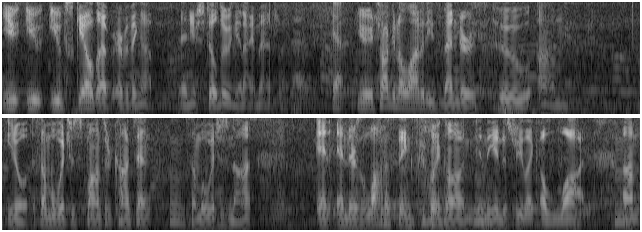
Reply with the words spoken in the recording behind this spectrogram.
you, you you've scaled up everything up, and you're still doing it, I imagine. yeah. You're talking to a lot of these vendors who, um, you know, some of which is sponsored content, some of which is not, and and there's a lot of things going on in the industry, like a lot. Um,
